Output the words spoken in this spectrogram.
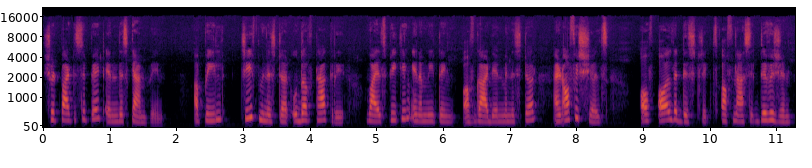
should participate in this campaign, appealed Chief Minister Uddhav Thackeray while speaking in a meeting of Guardian Minister and officials of all the districts of Nasik division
